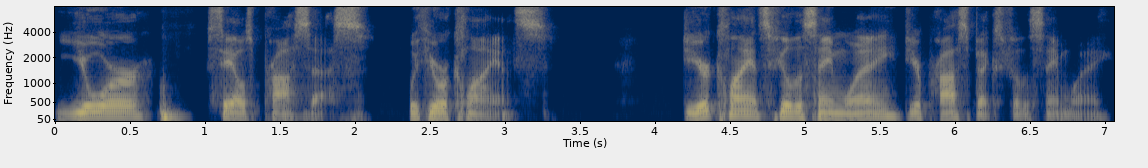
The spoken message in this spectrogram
your sales process with your clients. Do your clients feel the same way? Do your prospects feel the same way?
